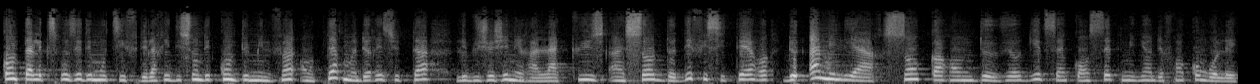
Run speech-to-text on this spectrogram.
Quant à l'exposé des motifs de la reddition des comptes 2020 en termes de résultats, le budget général accuse un solde déficitaire de 1 milliard 142,57 millions de francs congolais.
